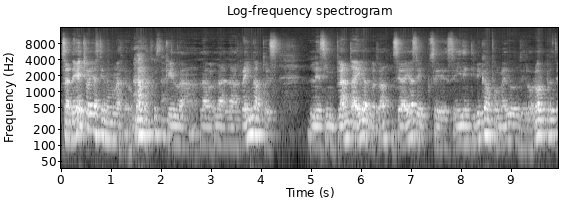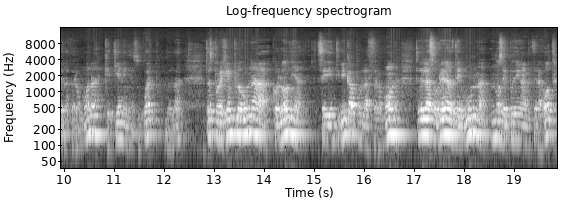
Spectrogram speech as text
O sea, de hecho ellas tienen una feromona Ah, que la, la, la, la reina pues les implanta a ellas, ¿verdad? O sea, ellas se, se, se identifican por medio del olor, pues, de la feromona que tienen en su cuerpo, ¿verdad? Entonces, por ejemplo, una colonia se identifica por la feromona. Entonces, las obreras de una no se pueden meter a otra,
